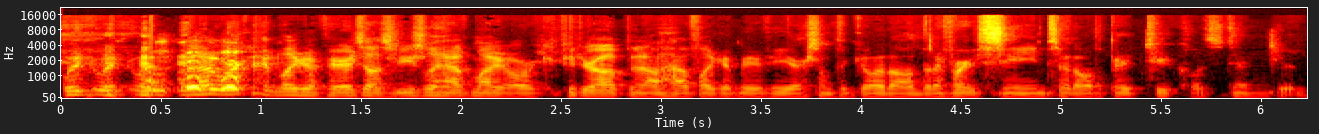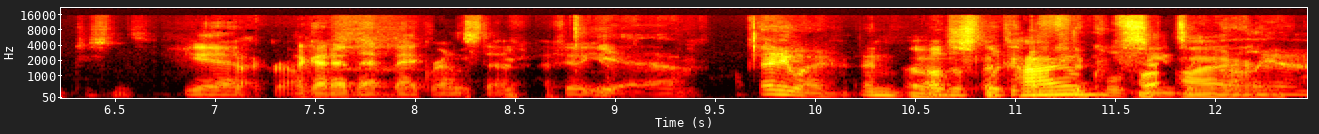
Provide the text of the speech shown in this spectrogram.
when, when, when when I work at like a parents' house, I usually have my or computer up and I'll have like a movie or something going on that I've already seen, so I don't have to pay too close attention. Just in- Yeah, Background. I gotta have that background stuff. I feel you. yeah. Anyway, and Oh, I'll just look at the, the cool scenes. Like, oh yeah,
